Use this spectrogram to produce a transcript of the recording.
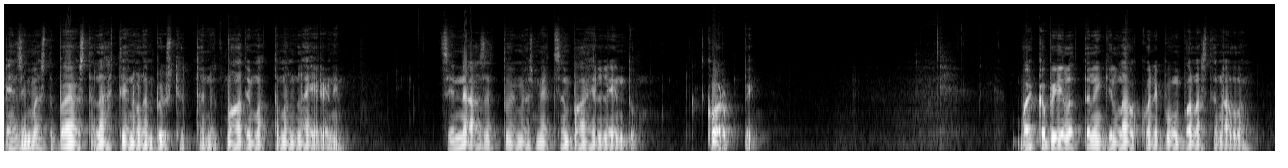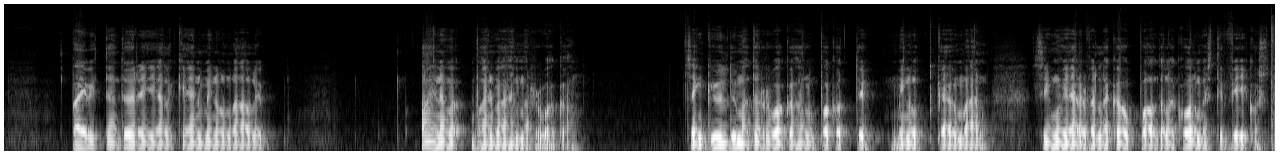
Ensimmäisestä päivästä lähtien olen pystyttänyt vaatimattoman leirini. Sinne asettui myös metsän pahin lintu, korppi. Vaikka piilottelinkin laukkuani puun palasten alla, päivittäin töiden jälkeen minulla oli aina vain vähemmän ruokaa. Sen kyltymätön ruokahalu pakotti minut käymään Simojärvellä kauppa-autolla kolmesti viikosta.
